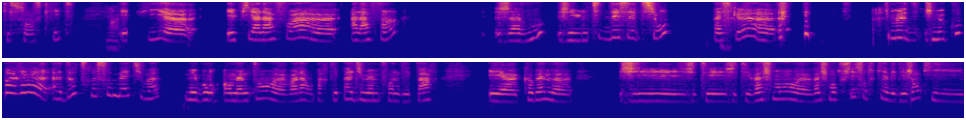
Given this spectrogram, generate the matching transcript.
qui sont inscrites. Et, puis, euh, et puis, à la fois, à la fin, j'avoue, j'ai eu une petite déception parce que je, me, je me comparais à, d'autres sommets, tu vois. Mais bon, en même temps, voilà, on partait pas du même point de départ. Et quand même j'étais j'étais vachement euh, vachement touchée surtout qu'il y avait des gens qui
